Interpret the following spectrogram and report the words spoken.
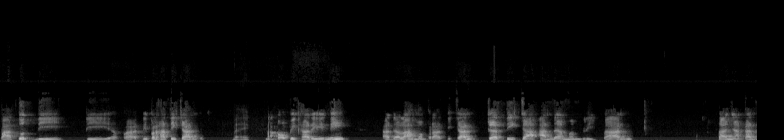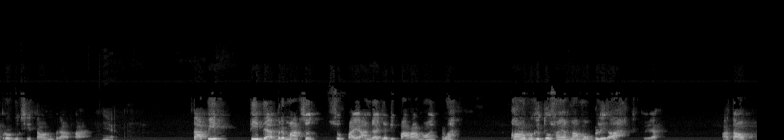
patut di di apa diperhatikan. Baik. Nah, topik hari ini adalah memperhatikan ketika Anda membeli ban tanyakan produksi tahun berapa. Ya. Tapi tidak bermaksud supaya Anda jadi paranoid. Wah, kalau begitu saya nggak mau beli ah gitu ya. Atau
